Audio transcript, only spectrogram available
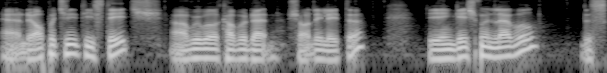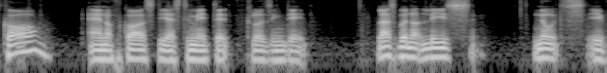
And the opportunity stage, uh, we will cover that shortly later. The engagement level, the score, and of course the estimated closing date. Last but not least, notes if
